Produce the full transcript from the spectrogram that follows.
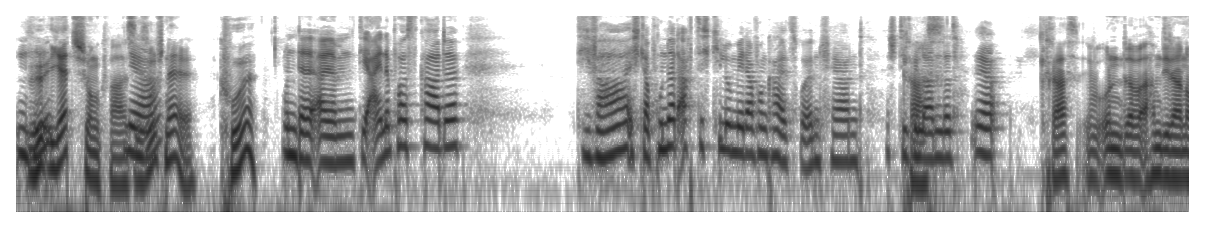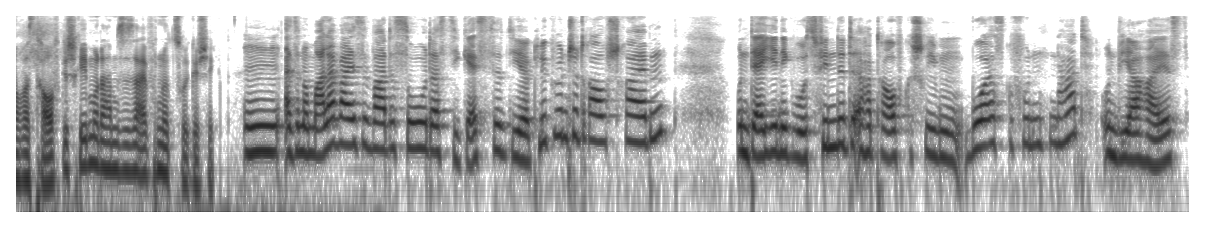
wö- jetzt schon quasi, Mhm. Ja. so schnell. Cool. Und äh, ähm, die eine Postkarte, die war, ich glaube, 180 Kilometer von Karlsruhe entfernt. Ist die Krass. gelandet. Ja. Krass. Und haben die da noch was draufgeschrieben oder haben sie es einfach nur zurückgeschickt? Mm, Also normalerweise war das so, dass die Gäste dir Glückwünsche draufschreiben. Und derjenige, wo es findet, hat draufgeschrieben, wo er es gefunden hat und wie er heißt.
